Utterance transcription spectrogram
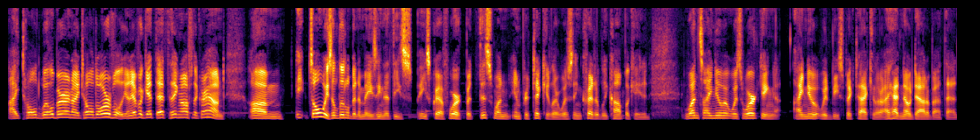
I told Wilbur and I told Orville, you never get that thing off the ground. Um, it's always a little bit amazing that these spacecraft work, but this one in particular was incredibly complicated. Once I knew it was working, I knew it would be spectacular. I had no doubt about that.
